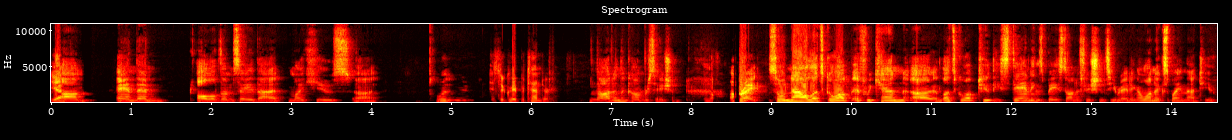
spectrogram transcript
Yeah. Um, and then all of them say that Mike Hughes uh, It's a great pretender. not in the conversation. No. All right. So now let's go up, if we can, uh, let's go up to the standings based on efficiency rating. I want to explain that to you.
